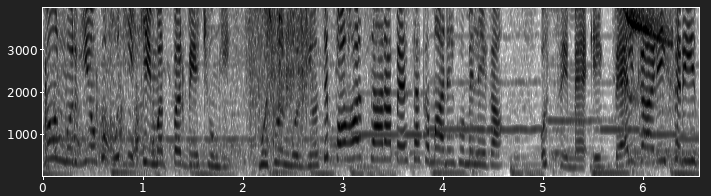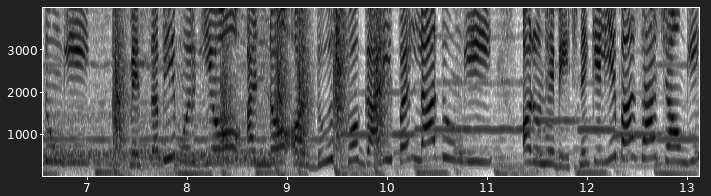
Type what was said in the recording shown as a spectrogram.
میں ان مرغیوں کو اونچی قیمت پر بیچوں گی۔ مجھے ان مرغیوں سے بہت سارا پیسہ کمانے کو ملے گا۔ اس سے میں ایک بیل گاڑی خریدوں گی۔ میں سبھی مرغیوں، انڈوں اور دودھ کو گاڑی پر لا دوں گی اور انہیں بیچنے کے لیے بازار جاؤں گی۔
